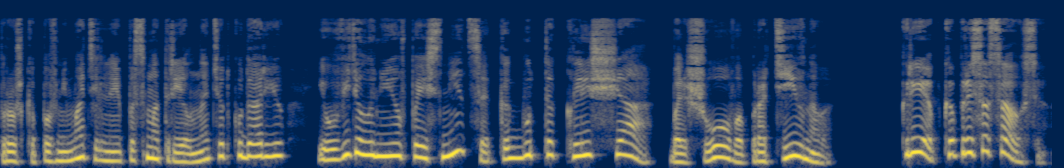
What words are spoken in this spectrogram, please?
Прошка повнимательнее посмотрел на тетку Дарью и увидел у нее в пояснице как будто клеща, большого, противного. Крепко присосался.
